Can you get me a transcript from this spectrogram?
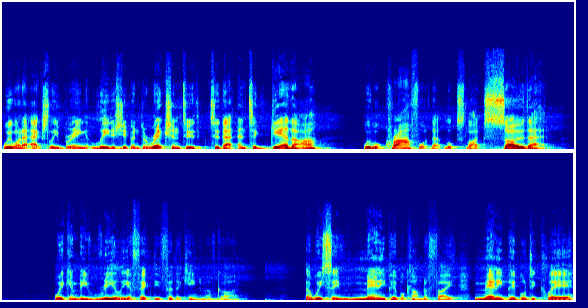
We want to actually bring leadership and direction to, to that. And together, we will craft what that looks like so that we can be really effective for the kingdom of God. That we see many people come to faith, many people declare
